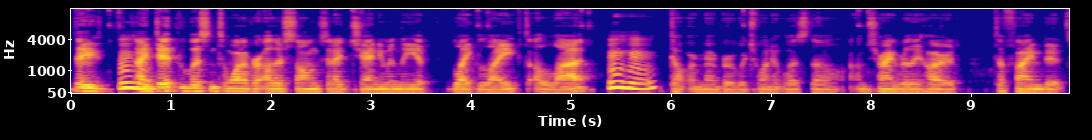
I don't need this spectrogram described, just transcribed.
They, I Mhm. did listen to one of her other songs that I genuinely uh, like liked a lot. Mm-hmm. Don't remember which one it was though. I'm trying really hard to find it.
